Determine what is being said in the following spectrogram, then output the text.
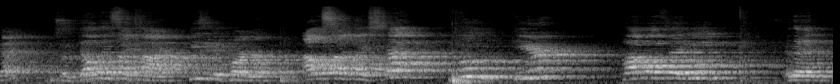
Okay? So double inside tie, he's a good partner. Outside leg step, boom, here, pop off that knee, and then.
